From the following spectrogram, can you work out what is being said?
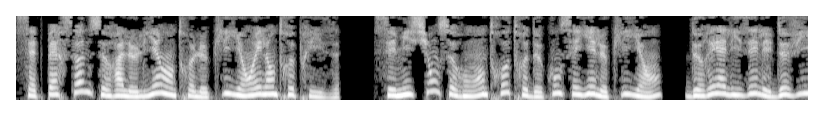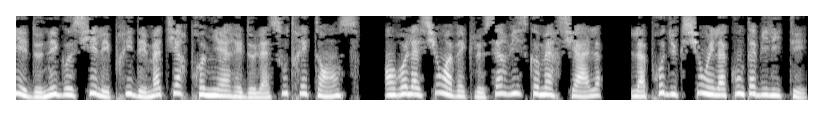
Cette personne sera le lien entre le client et l'entreprise. Ses missions seront entre autres de conseiller le client, de réaliser les devis et de négocier les prix des matières premières et de la sous-traitance, en relation avec le service commercial, la production et la comptabilité.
